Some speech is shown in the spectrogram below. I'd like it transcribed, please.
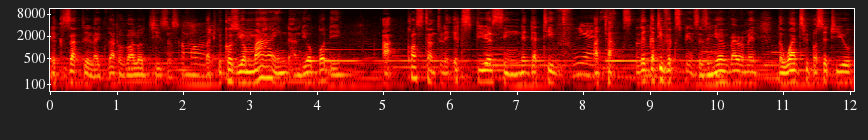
exactly like that of our Lord Jesus. But because your mind and your body are constantly experiencing negative Yes. attacks, negative experiences in your environment, the words people say to you,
